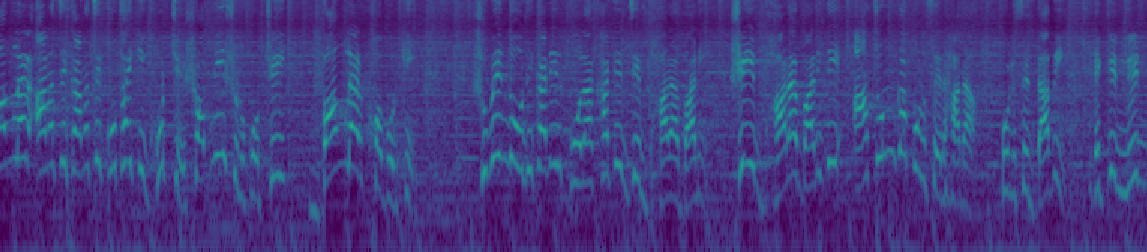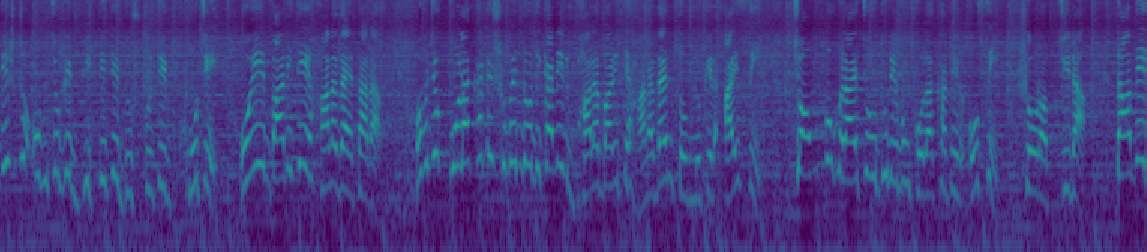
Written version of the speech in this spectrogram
বাংলার আনাচে কানাচে কোথায় কি ঘটছে, সব নিয়ে শুরু করছি বাংলার খবর কি। শুভেন্দু অধিকারীর কোলাঘাটের যে ভাড়া বাড়ি, সেই ভাড়া বাড়িতে আচমকা পুলিশের হানা। পুলিশের দাবি, একটি নির্দিষ্ট অভিযোগের ভিত্তিতে দুষ্কৃতির খোঁজে ওই বাড়িতে হানা দেয় তারা। অভিযোগ কোলাঘাটে শুভেন্দু অধিকারীর ভাড়া বাড়িতে হানা দেন তমলুকের আইসি। চম্পক রায়চৌধুরী এবং কোলাঘাটের ওসি সৌরভ চীনা। তাদের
